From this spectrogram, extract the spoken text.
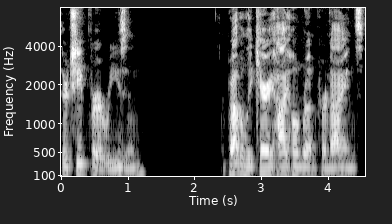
They're cheap for a reason. Probably carry high home run per nines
